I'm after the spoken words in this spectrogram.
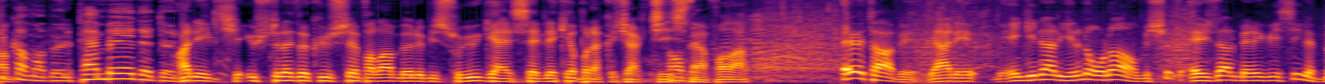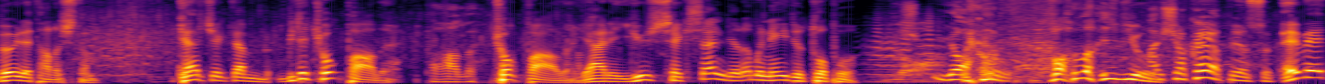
Açık ama böyle pembeye de dönüyor. Hani şey, üstüne dökülse falan böyle bir suyu gelse leke bırakacak cinsten Tabii. falan. Evet abi yani enginar yerine onu almışım. Ejder meyvesiyle böyle tanıştım. Gerçekten bir de çok pahalı. Pahalı. Çok pahalı. Yani 180 lira mı neydi topu? Yok. Vallahi diyorum. Ay şaka yapıyorsun. Evet.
